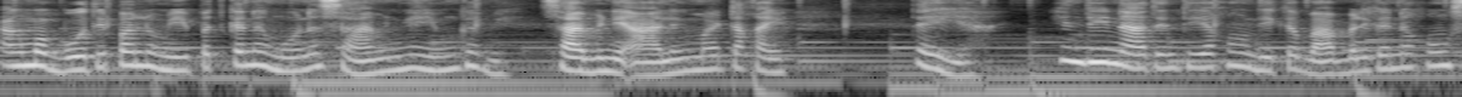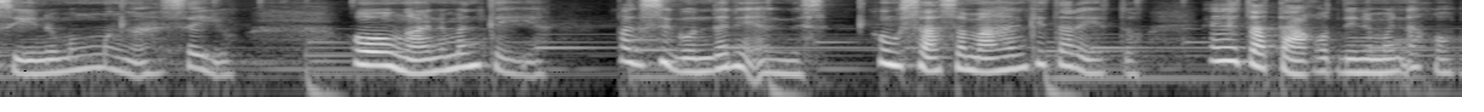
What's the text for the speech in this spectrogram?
Ang mabuti pa lumipat ka na muna sa amin ngayong gabi. Sabi ni Aling Marta kay Teya, hindi natin tiyak kung di ka babalikan na kung sino mang mga sa'yo. Oo nga naman, Teya. Pag segunda ni Agnes, kung sasamahan kita rito, ay natatakot din naman ako.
